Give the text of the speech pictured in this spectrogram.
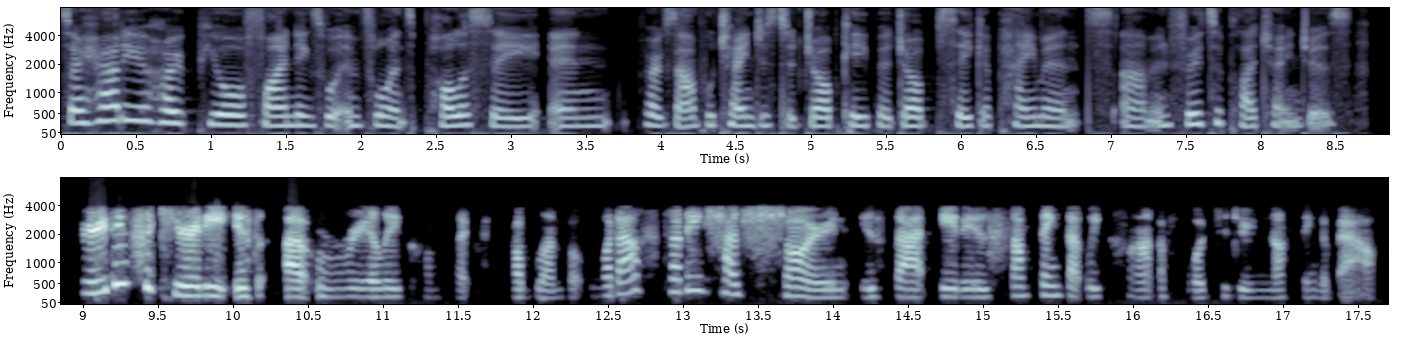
So, how do you hope your findings will influence policy and, for example, changes to JobKeeper, JobSeeker payments, um, and food supply changes? Food insecurity is a really complex problem, but what our study has shown is that it is something that we can't afford to do nothing about.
